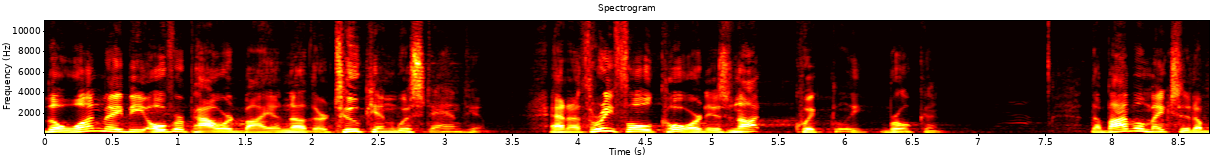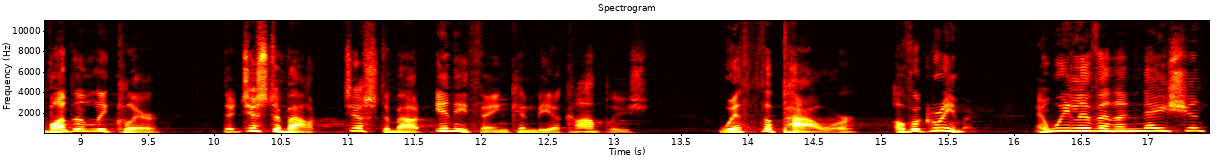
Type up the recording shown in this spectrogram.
Though one may be overpowered by another, two can withstand him. And a threefold cord is not quickly broken. The Bible makes it abundantly clear that just about, just about anything can be accomplished with the power of agreement. And we live in a nation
